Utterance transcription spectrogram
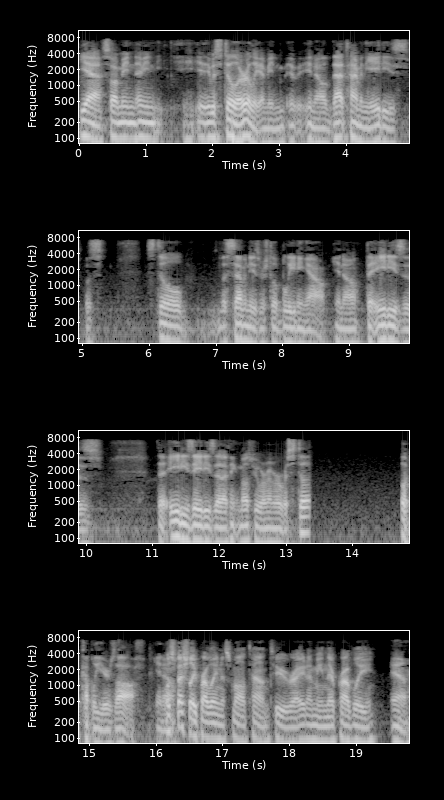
Yeah, so I mean, I mean, it was still early. I mean, it, you know, that time in the 80s was still, the 70s were still bleeding out, you know. The 80s is, the 80s, 80s that I think most people remember was still a couple years off, you know. Well, especially probably in a small town too, right? I mean, they're probably yeah.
